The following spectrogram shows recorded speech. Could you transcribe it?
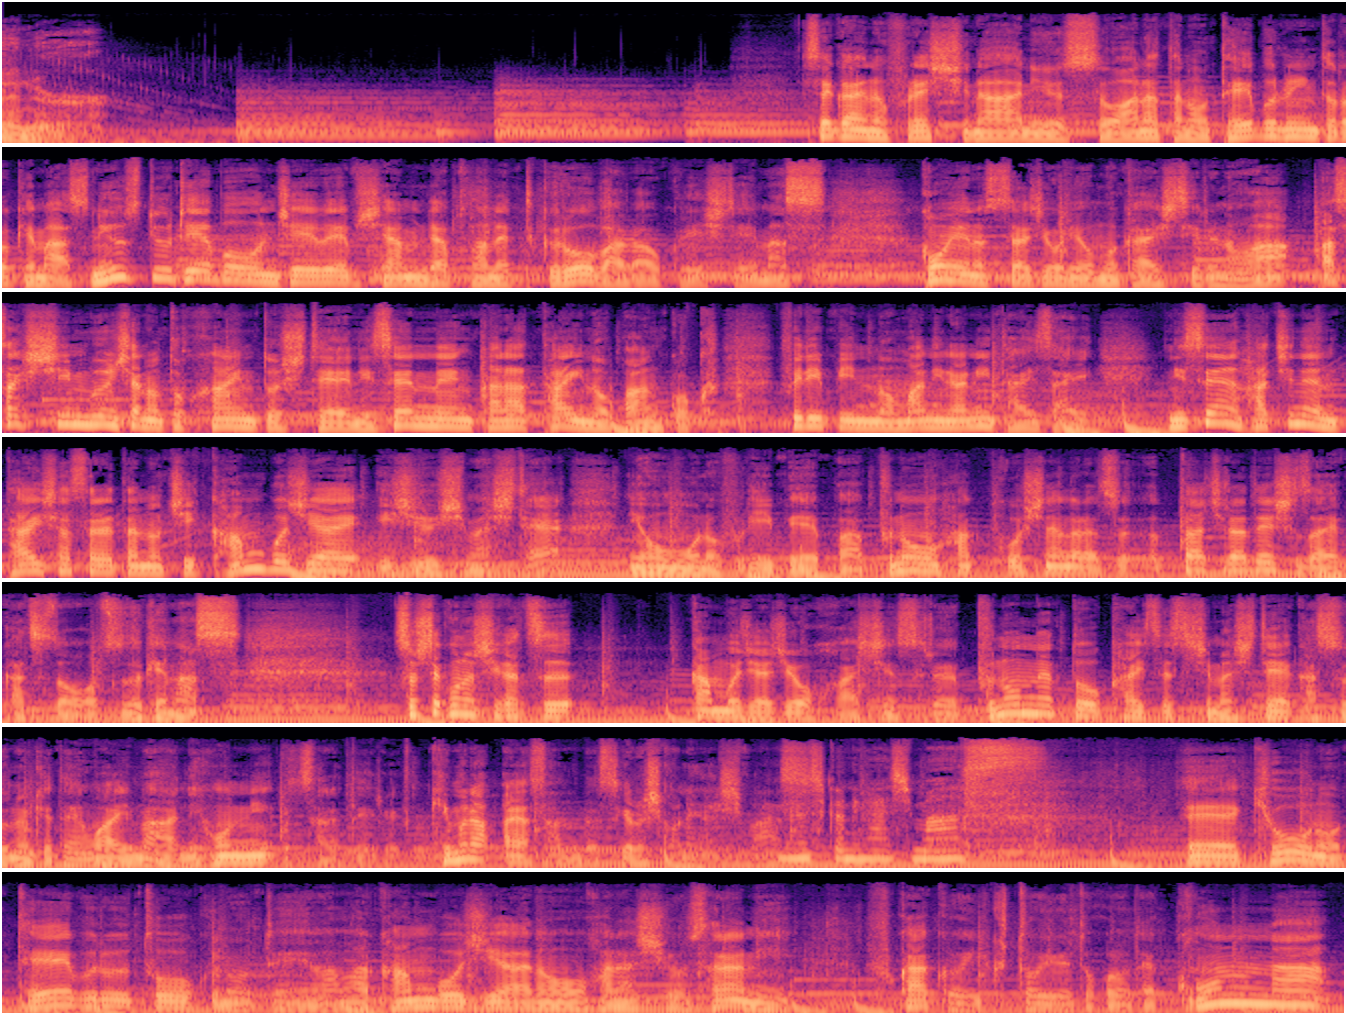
Spinner 世界のフレッシュなニュースをあなたのテーブルに届けます。News to Table on J-Web シャムダプラネットグローバーがお送りしています。今夜のスタジオにお迎えしているのは、朝日新聞社の特派員として2000年からタイのバンコク、フィリピンのマニラに滞在。2008年退社された後、カンボジアへ移住しまして、日本語のフリーペーパー、プノンを発行しながらずっとあちらで取材活動を続けます。そしてこの4月、カンボジア情報を発信するプノンネットを開設しまして活動の拠点は今日本に移されている木村彩さんです。よろしくお願いします。よろしくお願いします。えー、今日のテーブルトークのテーマはカンボジアのお話をさらに深くいくというところでこんな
